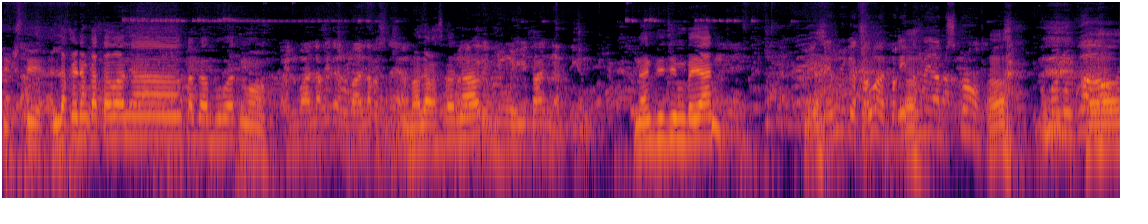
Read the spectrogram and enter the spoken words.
60. Ang laki ng katawan ng tagabuhat mo. Ay, lumalaki na, lumalakas na yan. Malakas ba na? Malaki rin yung hitaan yan. Tingnan mo. Nagdi-gym ba yan? Kaya mo yung katawan. Pakita mo yung abs ko. Oh. Gumanong ka. Oh.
